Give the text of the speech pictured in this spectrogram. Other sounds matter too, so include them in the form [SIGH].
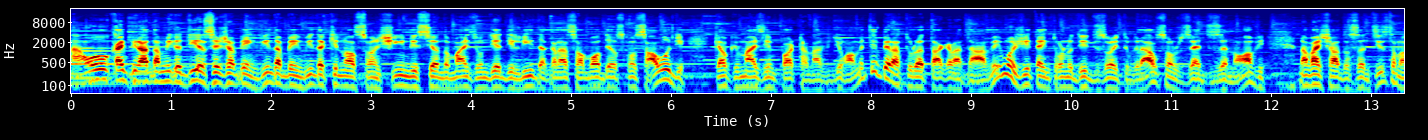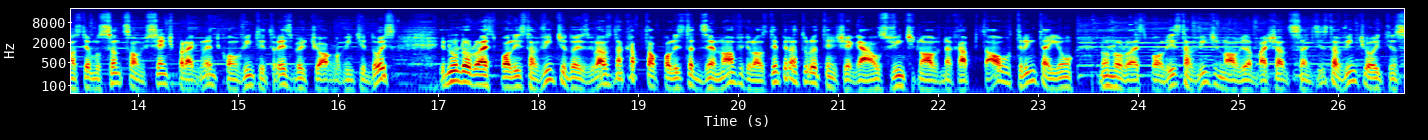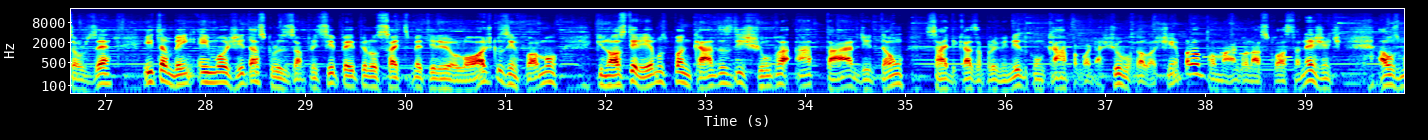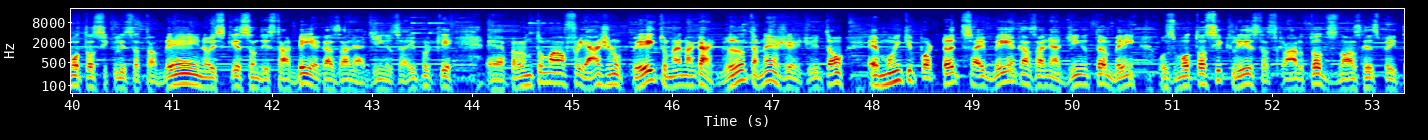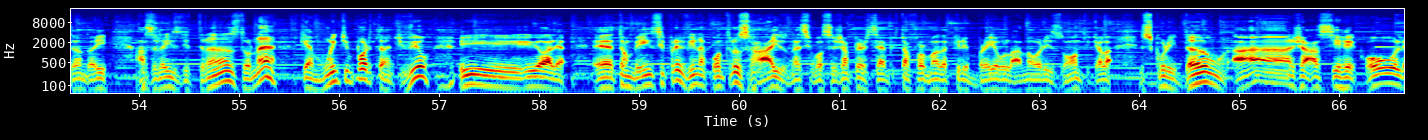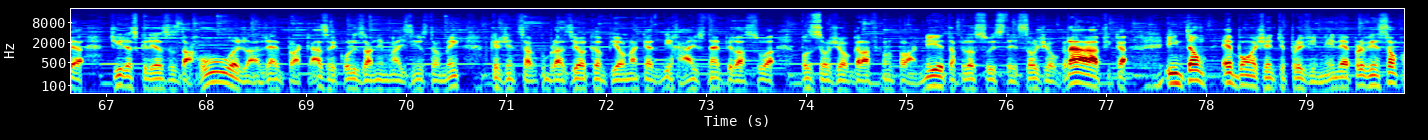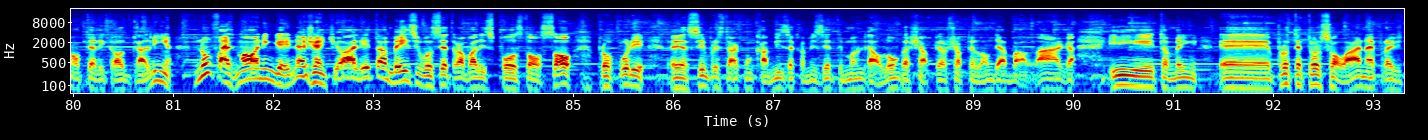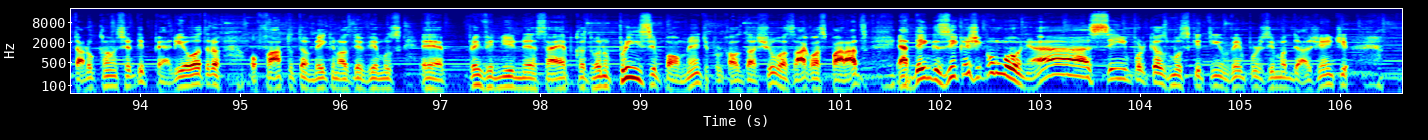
Ô Caipirada Amiga Dia, seja bem-vinda, bem-vinda aqui no nosso ranchinho, iniciando mais um dia de lida, graças ao bom Deus com saúde, que é o que mais importa na vida de um homem. A temperatura está agradável, em Mogi está em torno de 18 graus, São José 19, na Baixada Santista nós temos Santo São Vicente para Grande com 23, Bertioga 22, e no Noroeste Paulista 22 graus, na Capital Paulista 19 graus. A temperatura tem que chegar aos 29 na capital, 31 no Noroeste Paulista, 29 na Baixada Santista, 28 em São José e também em Mogi das Cruzes. A princípio aí pelo site sites meteorológicos informam que nós teremos pancadas de chuva à tarde. Então, sai de casa prevenido com capa, guarda-chuva, galochinha para não tomar água nas costas, né, gente? Aos motociclistas também, não esqueçam de estar bem agasalhadinhos aí, porque é para não tomar uma friagem no peito, né, na garganta, né, gente? Então, é muito importante sair bem agasalhadinho também os motociclistas, claro, todos nós respeitando aí as leis de trânsito, né? Que é muito importante, viu? E, e olha, é, também se previna contra os raios, né? Se você já percebe que está formando aquele breu lá no horizonte, aquela escuridão, ah, já se recolha, tira as crianças da rua, leve para casa, recolhe os animaizinhos também, porque a gente sabe que o Brasil é campeão na queda de raios, né? Pela sua posição geográfica no planeta, pela sua extensão geográfica. Então, é bom a gente prevenir, né? Prevenção, cautela e caldo de galinha não faz mal a ninguém, né, gente? Olha, e também se você trabalha exposto ao sol, procure é, sempre estar com camisa, camiseta de manga longa, chapéu, chapelão de aba larga e também é, protetor solar, né, para evitar o câncer de pele. E outro, o fato também que nós devemos é, prevenir nessa época do ano, principalmente por causa das chuvas, águas paradas, é a dengue, zika e chikungunya. Ah, sim, porque os mosquitinhos vêm por cima da gente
